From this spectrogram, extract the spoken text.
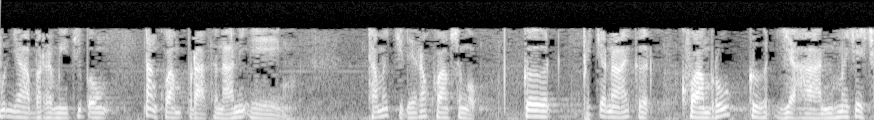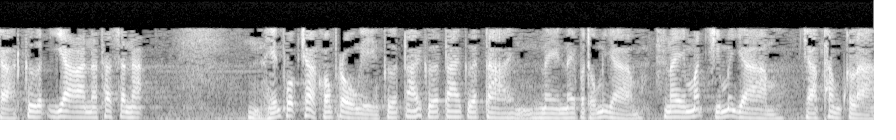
บุญญาบารมีที่พระองค์ตั้งความปรารถนานี้เองทำให้จิตได้รับความสงบ เกิดพิจารณาเกิดความรู้เกิดญาณไม่ใช่ชาติเกิดญาณทัศนะ เห็นภพชาติของพระองค์เอง เกิดตายเกิดตายเกิดตายในในปฐมยาม ในมัชชิมยามจามท่ามกลาง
